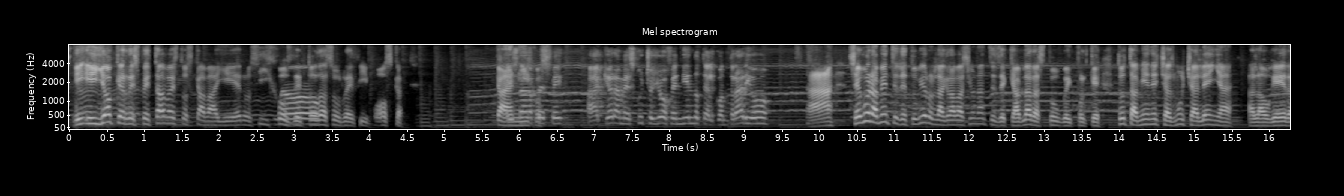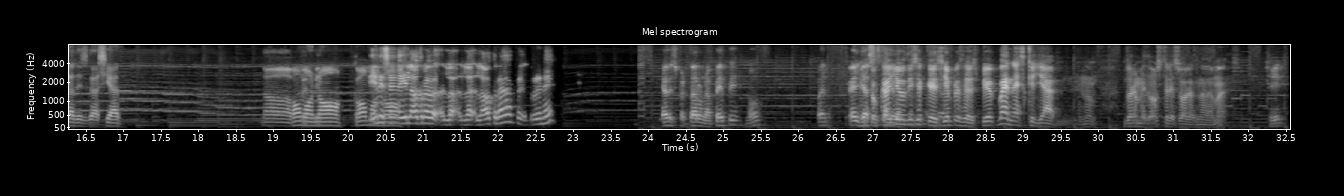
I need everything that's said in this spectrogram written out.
Y, y yo que respetaba a estos caballeros, hijos de toda su está, Canijos. Pepe. ¿A qué hora me escucho yo ofendiéndote al contrario? Ah, seguramente detuvieron la grabación antes de que hablaras tú, güey, porque tú también echas mucha leña a la hoguera, desgraciado. No, ¿Cómo Pepe. no? ¿Cómo ¿Tienes no? ahí la otra, la, la- la otra, René? ya despertaron a Pepe, ¿no? Bueno, él ya El tocayo dice que siempre se despierta. Bueno, es que ya no, duerme dos, tres horas nada más. Sí.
